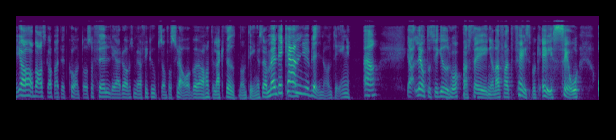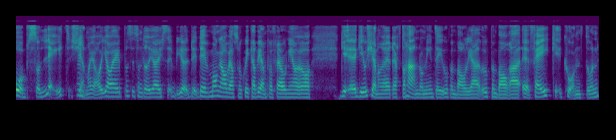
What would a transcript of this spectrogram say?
jag har bara skapat ett konto och så följde jag dem som jag fick upp som förslag och jag har inte lagt ut någonting. Och så. Men det kan ju bli någonting. Ja. Ja, låt oss vid Gud hoppas det Inger, därför att Facebook är så obsolet känner jag. Jag är precis som du, jag är, det är många av er som skickar vänförfrågningar och eh, godkänner er efterhand om ni inte är uppenbara, uppenbara eh, fake-konton.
